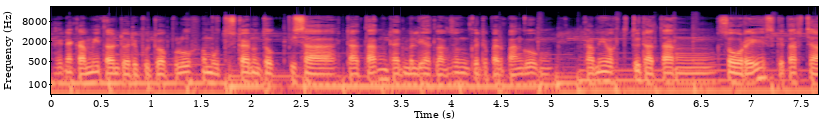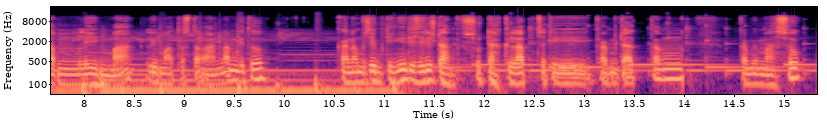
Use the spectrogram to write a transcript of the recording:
Akhirnya kami tahun 2020 memutuskan untuk bisa datang dan melihat langsung ke depan panggung. Kami waktu itu datang sore sekitar jam 5 5 atau setengah 6 gitu. Karena musim dingin di sini sudah sudah gelap jadi kami datang kami masuk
